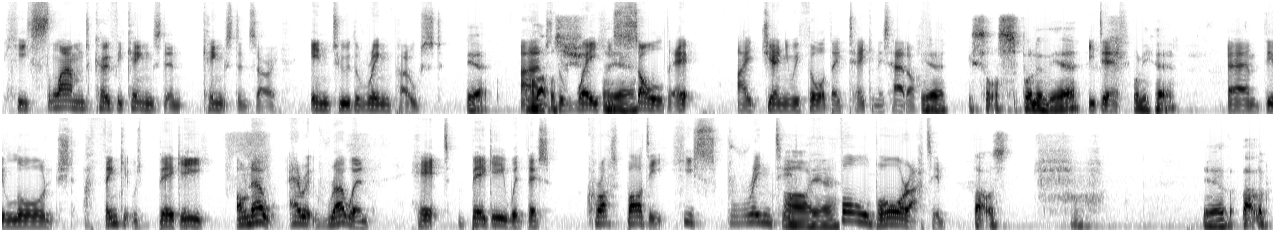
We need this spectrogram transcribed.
he slammed Kofi Kingston, Kingston, sorry, into the ring post, Yeah. And that was the sh- way he yeah. sold it, I genuinely thought they'd taken his head off. Yeah. He sort of spun in the air He did. when he hit. Um, they launched, I think it was Big E. Oh no, Eric Rowan hit Big E with this cross body. He sprinted Oh, yeah. full bore at him. That was. Yeah, that looked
